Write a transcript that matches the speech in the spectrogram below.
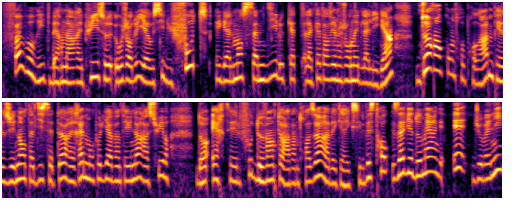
favorites, Bernard. Et puis, aujourd'hui, il y a aussi du foot également samedi, la 14e journée de la Ligue 1. Deux rencontres au programme, PSG Nantes à 17h et Rennes Montpellier à 21h à suivre dans RTL Foot de 20h à 23h avec Eric Silvestro, Xavier Domergue et Giovanni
